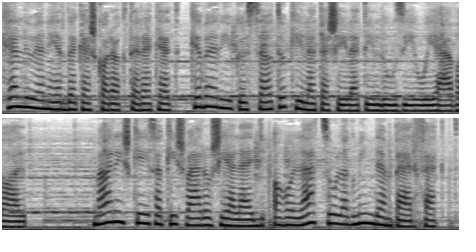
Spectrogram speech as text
kellően érdekes karaktereket, keverjük össze a tökéletes élet illúziójával. Már is kész a kisváros jelegy, ahol látszólag minden perfekt.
